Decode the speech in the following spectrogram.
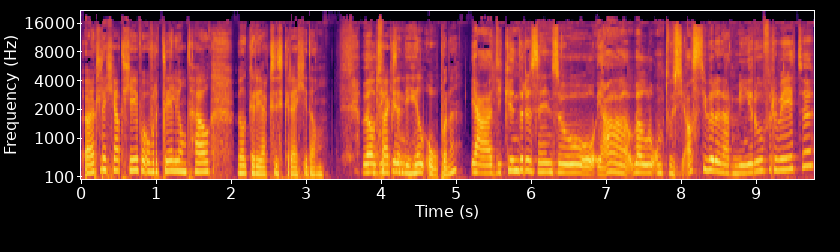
uitleg gaat geven over Teleonthaal, welke reacties krijg je dan? Wel, vaak zijn die heel open, hè? Ja, die kinderen zijn zo ja, wel enthousiast, die willen daar meer over weten.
